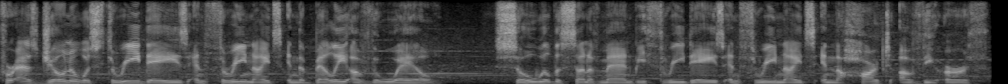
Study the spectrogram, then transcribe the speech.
For as Jonah was three days and three nights in the belly of the whale, so will the Son of Man be three days and three nights in the heart of the earth.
